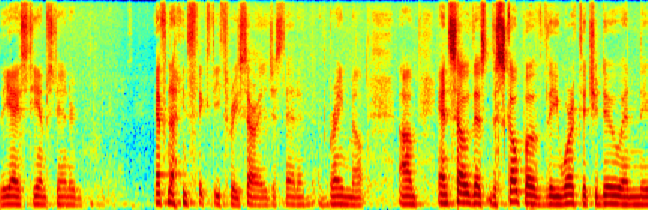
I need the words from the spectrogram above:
The ASTM standard, F963, sorry, I just had a a brain melt. Um, And so the, the scope of the work that you do and the,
